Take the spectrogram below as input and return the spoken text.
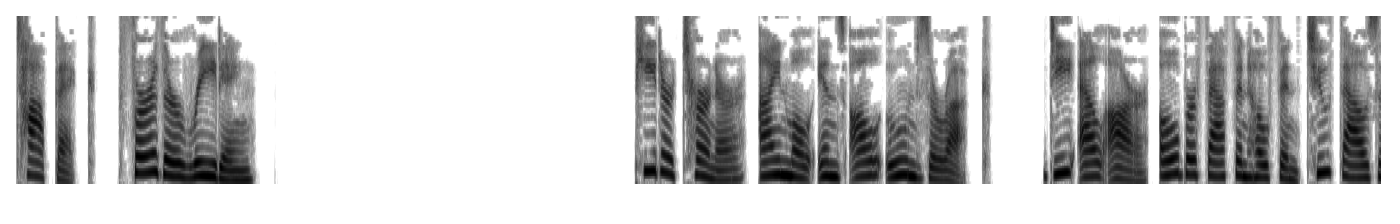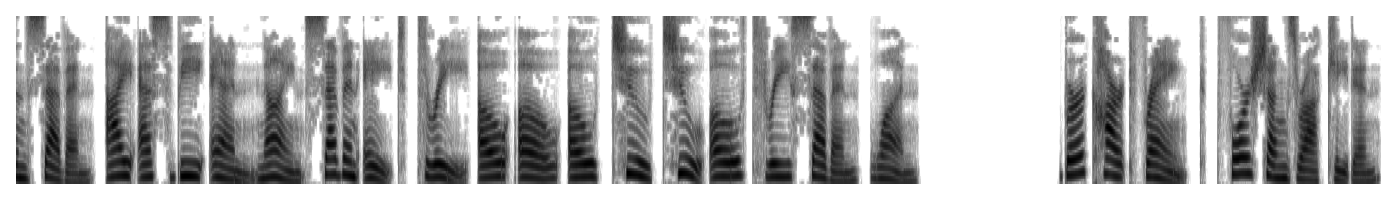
Topic: Further reading. Peter Turner, Einmal ins All und DLR, Oberpfaffenhofen 2007, ISBN 978-3-00022037-1. Burkhard Frank, Forschungsraketen,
